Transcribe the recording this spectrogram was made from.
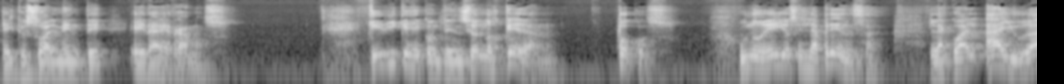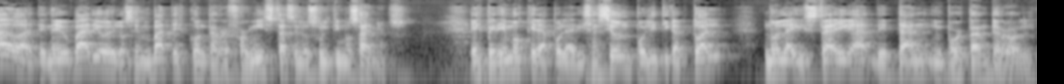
el que usualmente era de Ramos. ¿Qué diques de contención nos quedan? Pocos. Uno de ellos es la prensa, la cual ha ayudado a detener varios de los embates contra reformistas en los últimos años. Esperemos que la polarización política actual no la distraiga de tan importante rol.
